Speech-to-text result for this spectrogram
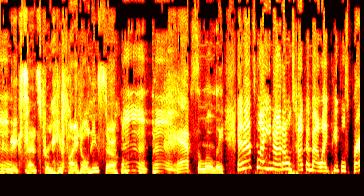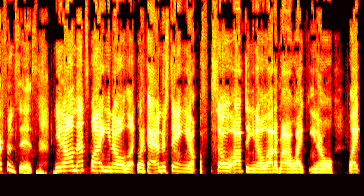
like, mm. makes sense for me finally. So Mhm, absolutely and that's why you know i don't talk about like people's preferences you know and that's why you know like like i understand you know so often you know a lot about like you know like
